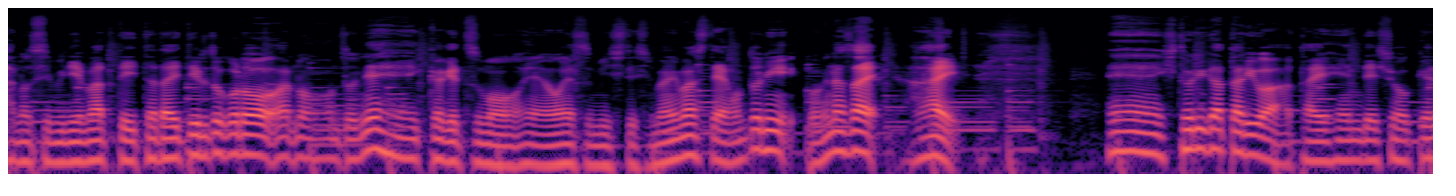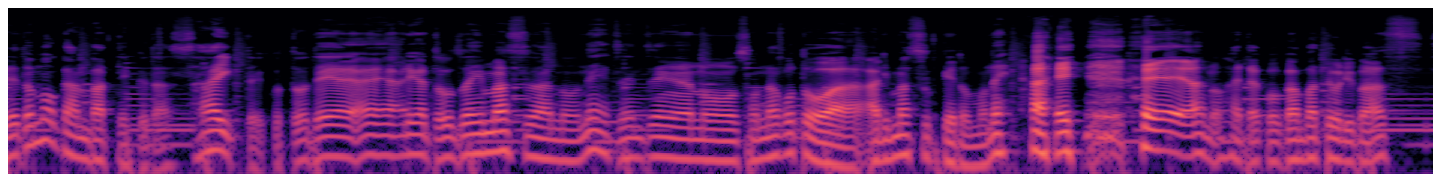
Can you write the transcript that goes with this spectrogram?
楽しみに待っていただいているところ、あの、本当にね、1ヶ月も、えーお休みしてしまいまして、本当にごめんなさい。はい。えー一人語りは大変でしょうけれども、頑張ってください。ということで、えーありがとうございます。あのね、全然、あの、そんなことはありますけどもね。はい。えーあの、はいたこ頑張っております。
